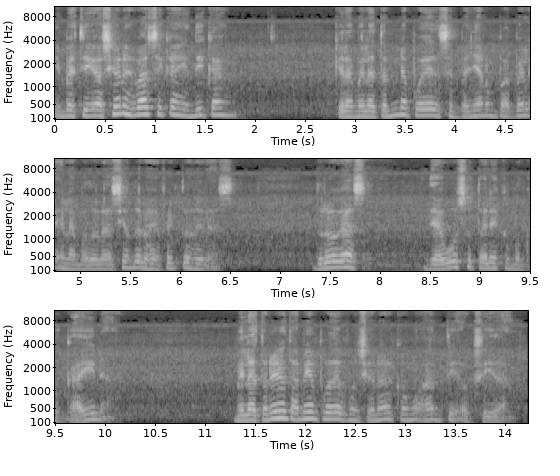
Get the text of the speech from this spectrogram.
Investigaciones básicas indican que la melatonina puede desempeñar un papel en la modulación de los efectos de las drogas de abuso tales como cocaína. Melatonina también puede funcionar como antioxidante.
